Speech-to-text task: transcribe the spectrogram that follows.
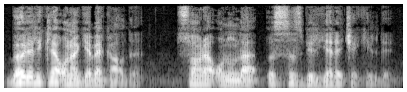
Böylelikle ona gebe kaldı. Sonra onunla ıssız bir yere çekildi.''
